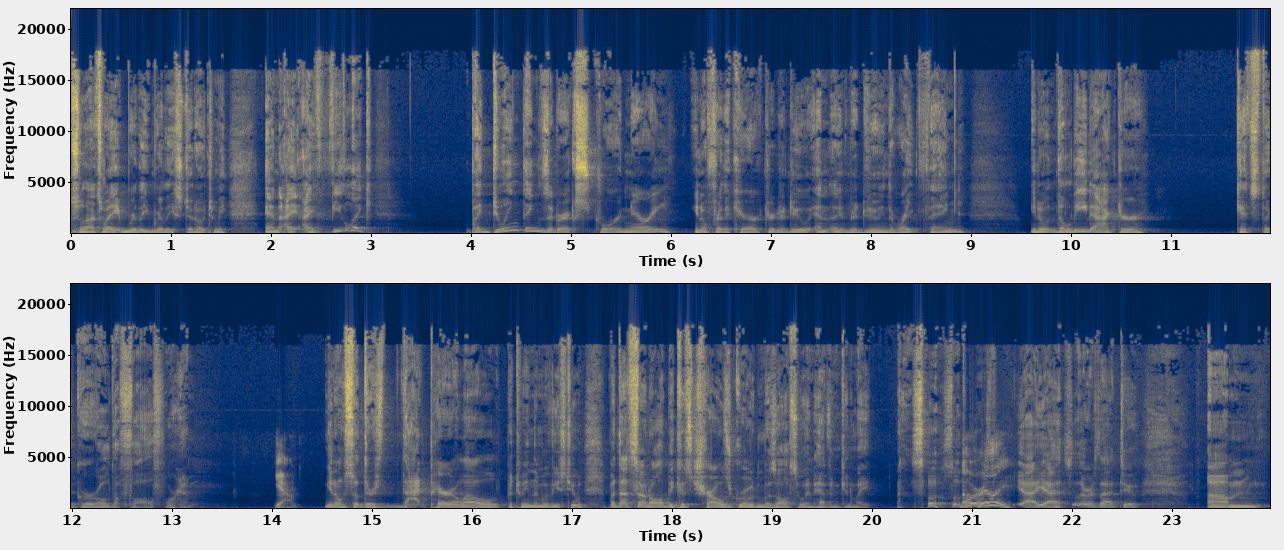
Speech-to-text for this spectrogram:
So that's why it really, really stood out to me. And I, I feel like by doing things that are extraordinary, you know, for the character to do and they're doing the right thing, you know, the lead actor gets the girl to fall for him. Yeah. You know, so there's that parallel between the movies too. But that's not all because Charles Grodin was also in Heaven Can Wait. So, so Oh, really? Yeah, yeah. So there was that too. Um,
